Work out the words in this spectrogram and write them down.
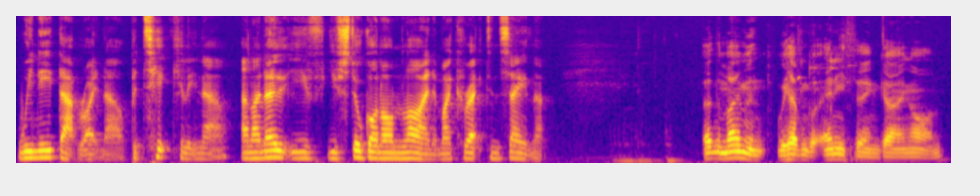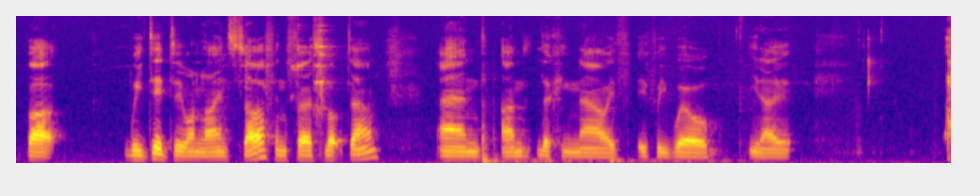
we need that right now, particularly now. And I know that you've you've still gone online. Am I correct in saying that? At the moment, we haven't got anything going on, but we did do online stuff in the first lockdown, and I'm looking now if if we will, you know.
